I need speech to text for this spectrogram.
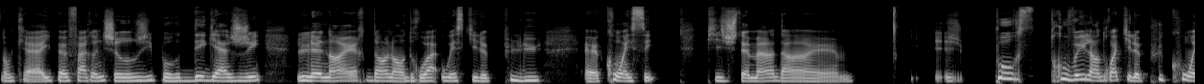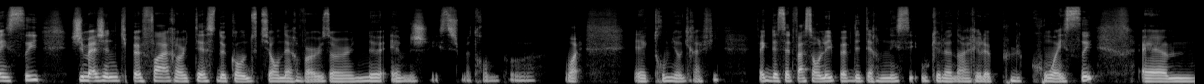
Donc, euh, ils peuvent faire une chirurgie pour dégager le nerf dans l'endroit où est-ce qu'il est le plus euh, coincé. Puis justement, euh, pour trouver l'endroit qui est le plus coincé, j'imagine qu'ils peuvent faire un test de conduction nerveuse, un EMG, si je ne me trompe pas. Ouais, électromyographie. Fait que de cette façon-là, ils peuvent déterminer c'est où que le nerf est le plus coincé. Euh,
